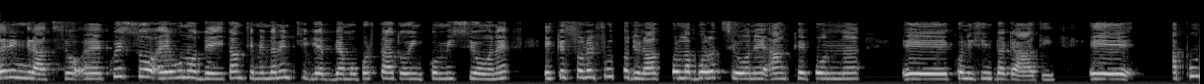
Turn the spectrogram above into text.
La ringrazio. Eh, questo è uno dei tanti emendamenti che abbiamo portato in commissione e che sono il frutto di una collaborazione anche con, eh, con i sindacati. E, appunto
